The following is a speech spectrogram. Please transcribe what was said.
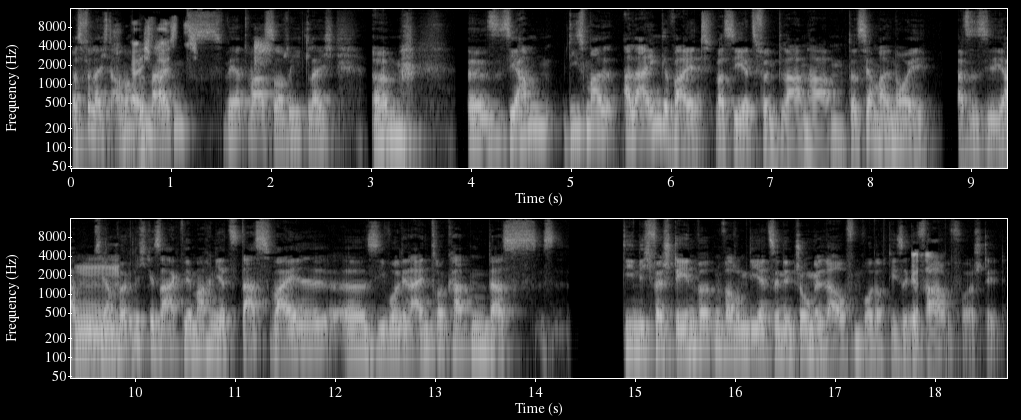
Was vielleicht auch noch Ja, bemerkenswert war, sorry, gleich. Ähm, äh, sie haben diesmal alle eingeweiht, was sie jetzt für einen Plan haben. Das ist ja mal neu. Also sie haben, Mhm. sie haben wirklich gesagt, wir machen jetzt das, weil äh, sie wohl den Eindruck hatten, dass die nicht verstehen würden, warum die jetzt in den Dschungel laufen, wo doch diese Genau. Gefahr bevorsteht.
